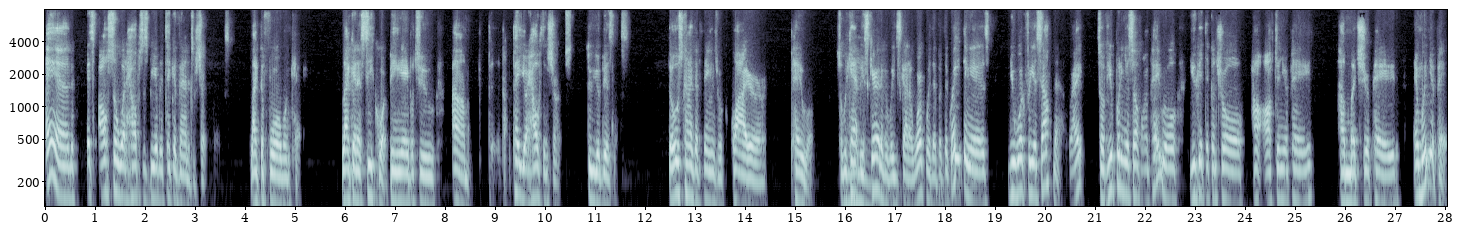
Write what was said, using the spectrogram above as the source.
and it's also what helps us be able to take advantage of certain things, like the four hundred one k, like in a C corp, being able to um, pay your health insurance through your business. Those kinds of things require payroll. So we can't mm. be scared of it. We just got to work with it. But the great thing is you work for yourself now, right? So if you're putting yourself on payroll, you get to control how often you're paid, how much you're paid, and when you're paid.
